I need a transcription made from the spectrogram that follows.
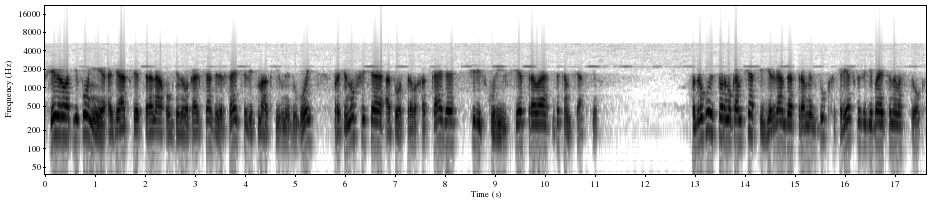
К северу от Японии азиатская сторона Огненного кольца завершается весьма активной дугой, протянувшейся от острова Хоккайдо через Курильские острова до Камчатки. По другую сторону Камчатки гирлянда островных дуг резко загибается на восток,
